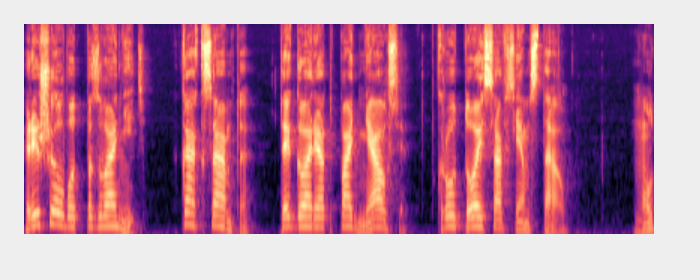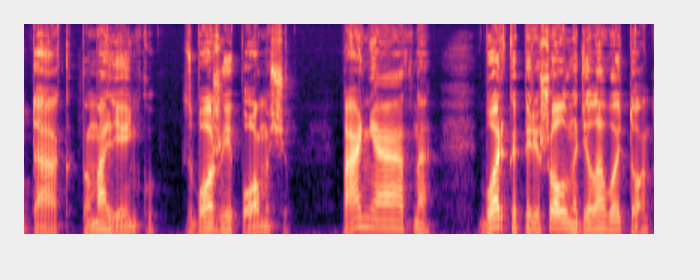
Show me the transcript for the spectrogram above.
Решил вот позвонить. Как сам-то? Ты, говорят, поднялся. Крутой совсем стал. Ну так, помаленьку, с божьей помощью. Понятно. Борька перешел на деловой тон,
